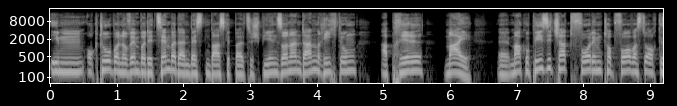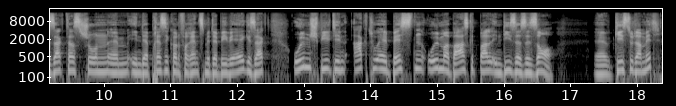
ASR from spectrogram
im Oktober, November, Dezember deinen besten Basketball zu spielen, sondern dann Richtung April, Mai. Äh, Marco Pesic hat vor dem Top 4, was du auch gesagt hast, schon ähm, in der Pressekonferenz mit der BWL gesagt, Ulm spielt den aktuell besten Ulmer Basketball in dieser Saison. Äh, gehst du damit?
